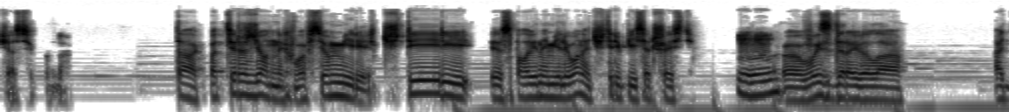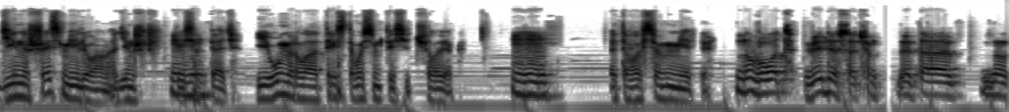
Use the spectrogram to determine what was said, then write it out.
Сейчас, секунду. Так, подтвержденных во всем мире 4,5 миллиона, 4,56. Угу. Выздоровело 1,6 миллиона, 1,65. Угу. И умерло 308 тысяч человек. Угу. Это во всем мире. Ну вот, видишь, о чем это ну,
